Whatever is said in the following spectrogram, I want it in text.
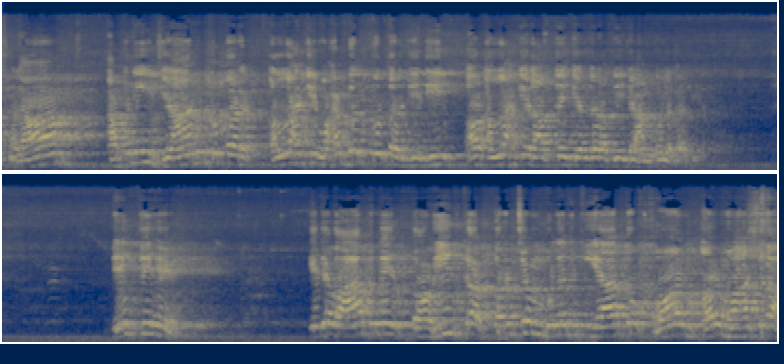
सलाम अपनी जान पर अल्लाह की मोहब्बत को तरजीह दी और अल्लाह के रास्ते के अंदर अपनी जान को लगा दिया। देखते हैं कि जब आपने तोहीद का परचम बुलंद किया तो कौम और माशरा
